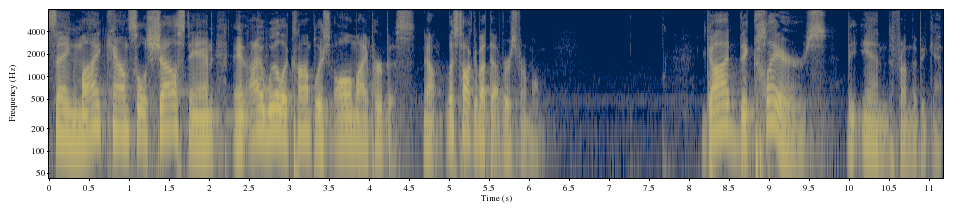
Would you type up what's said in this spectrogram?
saying, My counsel shall stand and I will accomplish all my purpose. Now, let's talk about that verse for a moment. God declares the end from the beginning.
